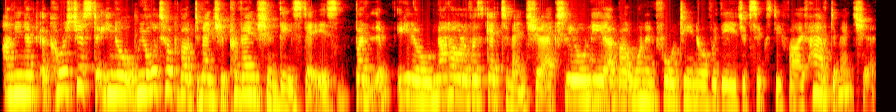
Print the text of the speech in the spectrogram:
I mean, of course, just, you know, we all talk about dementia prevention these days, but, you know, not all of us get dementia. Actually, only mm-hmm. about one in 14 over the age of 65 have dementia.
